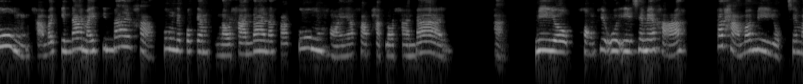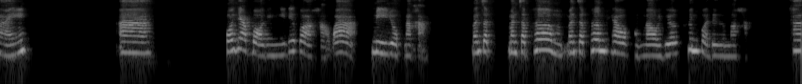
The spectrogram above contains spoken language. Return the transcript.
กุ้งถามว่ากินได้ไหมกินได้ค่ะ กุ้งในโปรแกรมของเราทานได้นะคะ กุ้งหอยอะค่ะ ผักเราทานได้ค่ะ มีหยกของพีอูอีใช่ไหมคะถ้าถามว่ามีหยกใช่ไหมอ่าโค้ชอยากบอกอย่างนี้ดีกว่าค่ะว่ามีหยกนะคะ มันจะมันจะเพิ่มมันจะเพิ่มแคลของเราเยอะขึ้นกว่าเดิมอะค่ะ ถ้า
